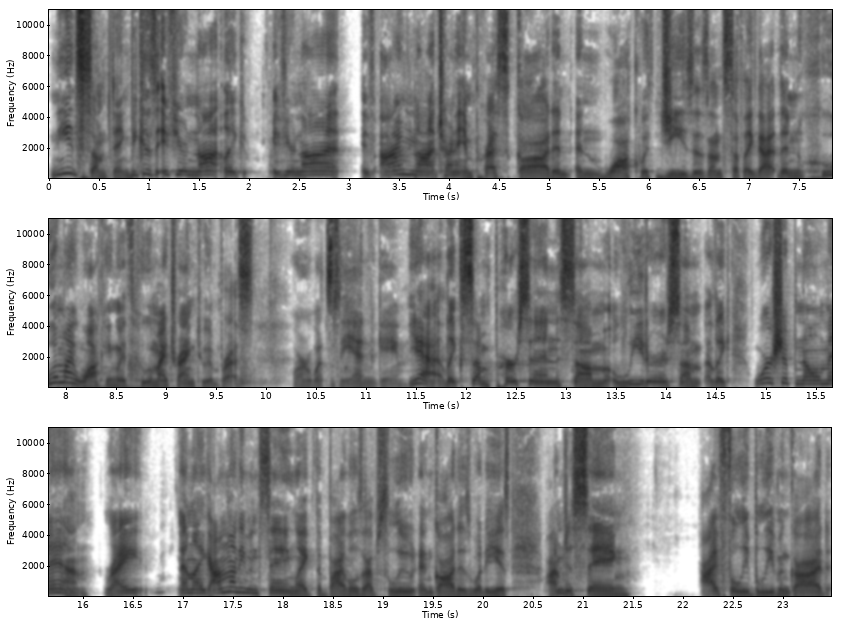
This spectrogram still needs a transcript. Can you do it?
needs something because if you're not like if you're not if I'm not trying to impress God and and walk with Jesus and stuff like that, then who am I walking with? Who am I trying to impress? or what's the end game? Yeah, like some person, some leader, some like worship no man, right? And like I'm not even saying like the Bible is absolute and God is what he is. I'm just saying I fully believe in God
